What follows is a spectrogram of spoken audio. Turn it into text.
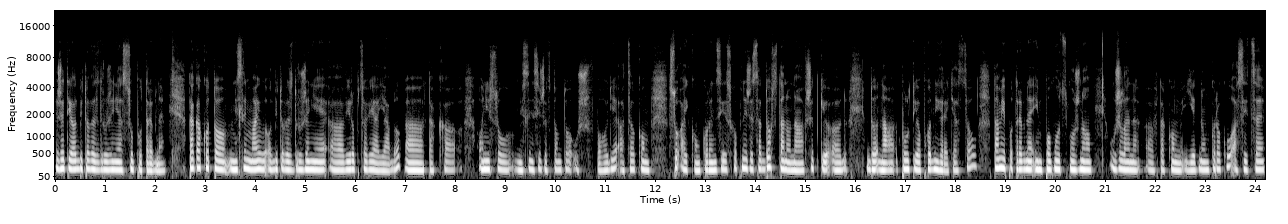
že tie odbytové združenia sú potrebné. Tak ako to, myslím, majú odbytové združenie e, výrobcovia jablk, e, tak oni sú, myslím si, že v tomto už v pohode a celkom sú aj konkurencieschopní, že sa dostanú na všetky do, pulty obchodných reťazcov. Tam je potrebné im pomôcť možno už len e, v takom jednom kroku a síce e,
